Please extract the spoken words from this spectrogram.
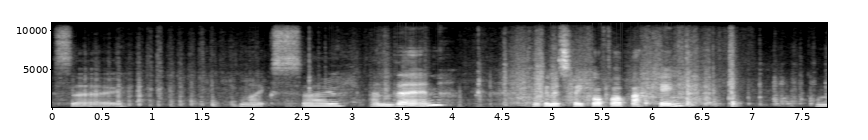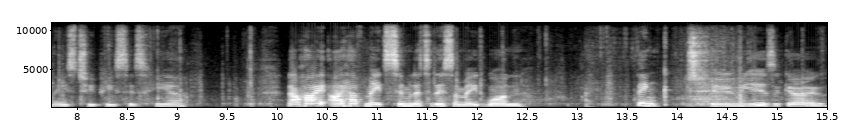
So, like so. And then we're going to take off our backing on these two pieces here. Now I, I have made similar to this, I made one I think two years ago.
